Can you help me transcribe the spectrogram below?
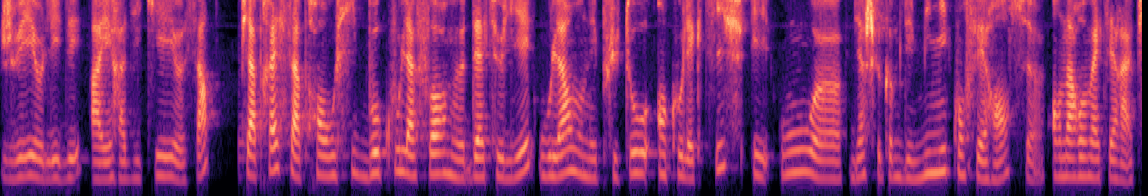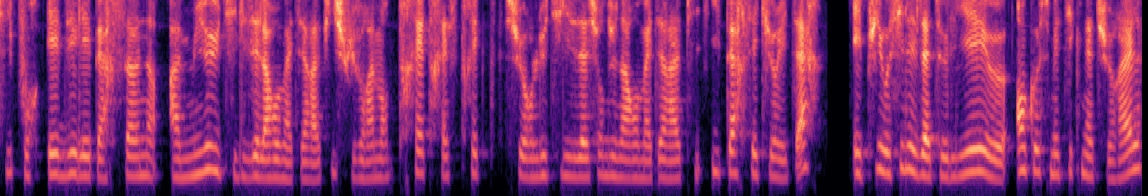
Je vais l'aider à éradiquer ça. Puis après, ça prend aussi beaucoup la forme d'ateliers où là, on est plutôt en collectif et où euh, bien je fais comme des mini-conférences en aromathérapie pour aider les personnes à mieux utiliser l'aromathérapie. Je suis vraiment très très stricte sur l'utilisation d'une aromathérapie hyper sécuritaire et puis aussi les ateliers en cosmétique naturelle,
